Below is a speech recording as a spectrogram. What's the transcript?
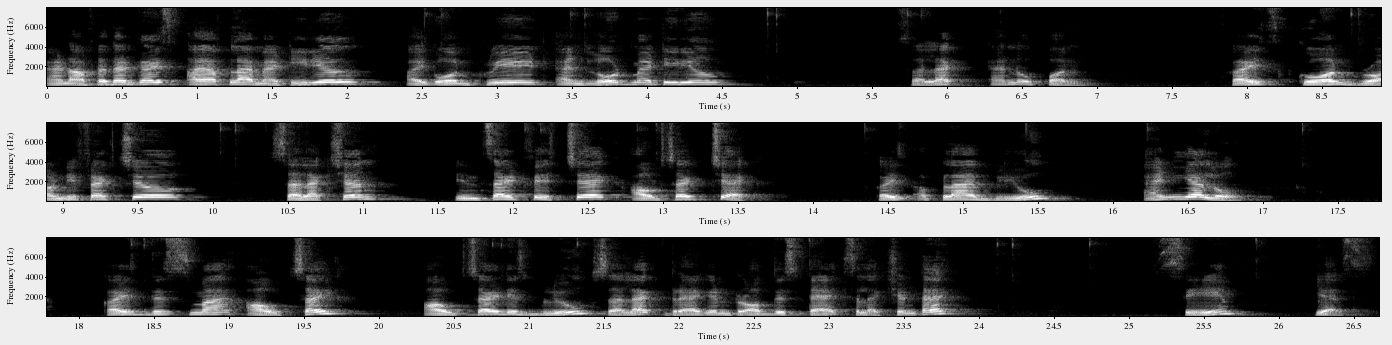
And after that guys I apply material. I go on create and load material. Select and open. Guys go on Voronoi fracture selection. Inside face check outside check. Guys apply blue and yellow. Guys this is my outside. Outside is blue. Select drag and drop this tag. Selection tag. Same. Yes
